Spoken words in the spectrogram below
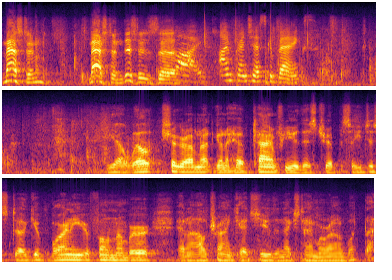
Maston, Maston, this is, uh... Hi, I'm Francesca Banks. Yeah, well, Sugar, I'm not going to have time for you this trip, so you just uh, give Barney your phone number, and I'll try and catch you the next time around. What the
